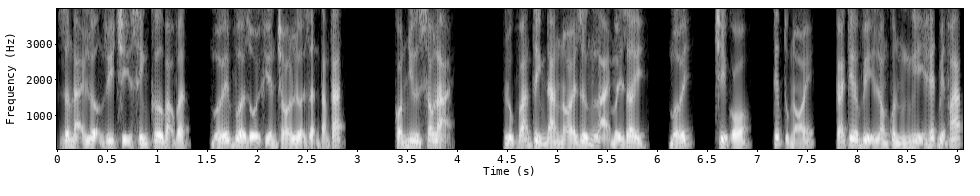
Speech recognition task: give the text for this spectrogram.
dân đại lượng duy trì sinh cơ bảo vật, mới vừa rồi khiến cho lựa giận tạm tắt. Còn như sau lại, lục văn tình đang nói dừng lại mấy giây, mới, chỉ có, tiếp tục nói, cái kia vị long quân nghĩ hết biện pháp,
